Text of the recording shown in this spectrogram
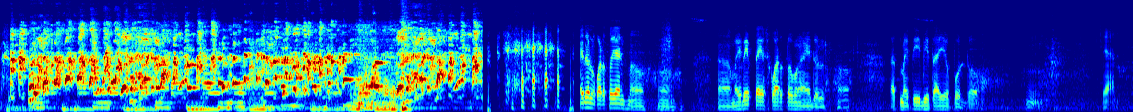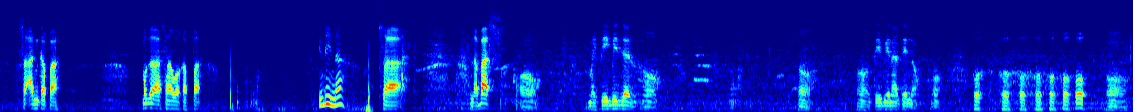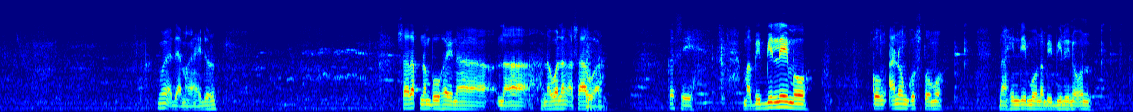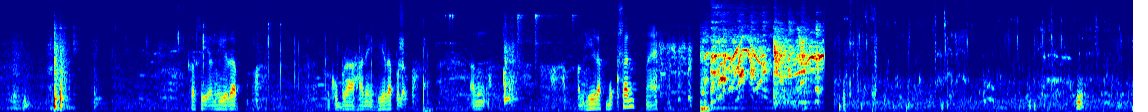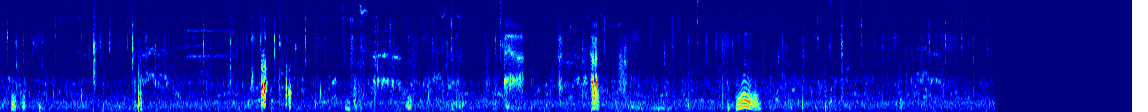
idol, kwarto yan. Oh, oh. Ah, may rep tayo sa kwarto mga idol. Oh. At may TV tayo po. Oh. Hmm. Yan. Saan ka pa? Mag-aasawa ka pa? Hindi na. Sa labas. Oh. May TV dyan. Oh. Oh. Oh, TV natin, oh. Oh. Oh, oh, oh, oh, oh, oh, oh. Oh. Mga ada mga idol. Sarap ng buhay na na, na walang asawa. Kasi mabibili mo kung anong gusto mo na hindi mo nabibili noon. Kasi ang hirap ang kubrahan eh, hirap pala. Ang ang hirap buksan. Hmm.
